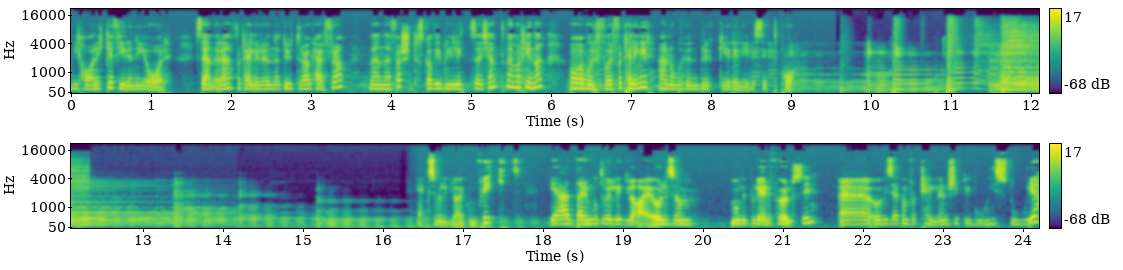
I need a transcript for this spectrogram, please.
Vi har ikke fire nye år. Senere forteller hun et utdrag herfra, men først skal vi bli litt kjent med Martine, og hvorfor fortellinger er noe hun bruker livet sitt på. Jeg er ikke så veldig glad i konflikt. Jeg er derimot veldig glad i å liksom manipulere følelser. Eh, og hvis jeg kan fortelle en skikkelig god historie,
